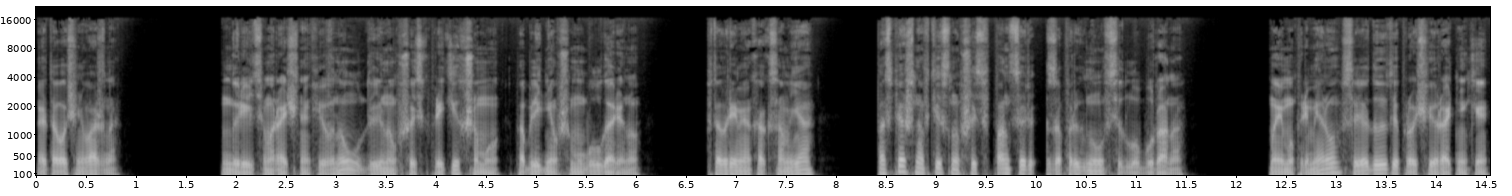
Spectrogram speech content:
Это очень важно. Грить мрачно кивнул, двинувшись к притихшему, побледневшему булгарину, в то время как сам я, поспешно втиснувшись в панцирь, запрыгнул в седло бурана. Моему примеру следуют и прочие ратники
